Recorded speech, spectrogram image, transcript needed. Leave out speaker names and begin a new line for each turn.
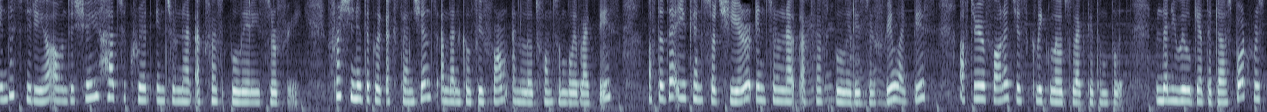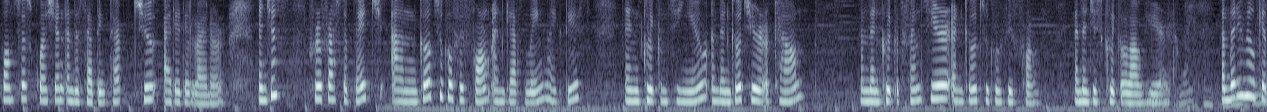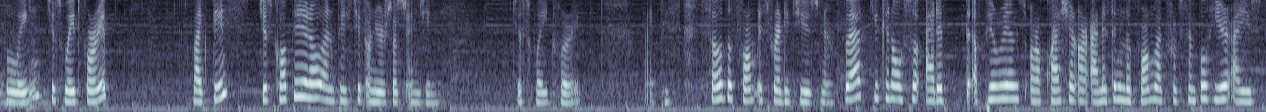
In this video, I want to show you how to create Internet Accessibility Survey. First, you need to click Extensions and then click Form and load form template like this. After that, you can search here Internet Accessibility Survey like this. After you found it, just click Load Selected Template. And then you will get the dashboard, responses, question, and the setting tab to edit it later. And just refresh the page and go to Google Form and get link like this. And click Continue and then go to your account. And then click Advanced here and go to Google Form and then just click allow here. And then you will get the link. Just wait for it. Like this. Just copy it all and paste it on your search engine. Just wait for it. Like this. So the form is ready to use now. But you can also edit the appearance or a question or anything in the form. Like for example here i use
